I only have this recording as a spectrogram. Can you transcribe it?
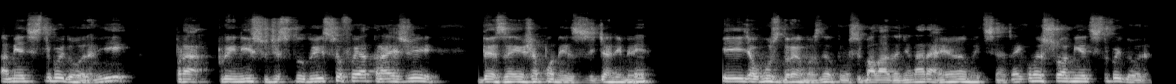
a minha distribuidora. E para o início disso tudo isso, eu fui atrás de desenhos japoneses de anime e de alguns dramas, né? Eu trouxe balada de Narayama, etc. Aí começou a minha distribuidora.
